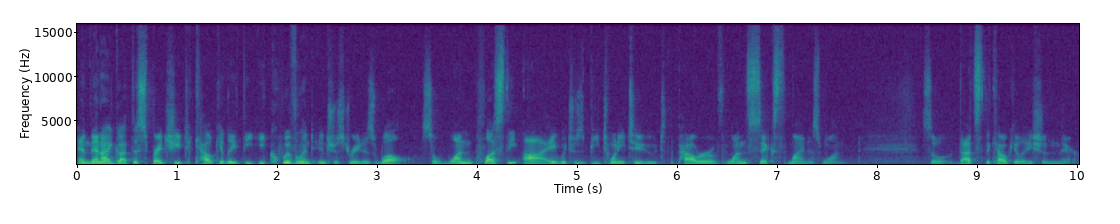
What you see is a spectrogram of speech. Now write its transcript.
And then I got the spreadsheet to calculate the equivalent interest rate as well. So 1 plus the i, which was b22, to the power of 1 sixth minus 1. So that's the calculation there.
